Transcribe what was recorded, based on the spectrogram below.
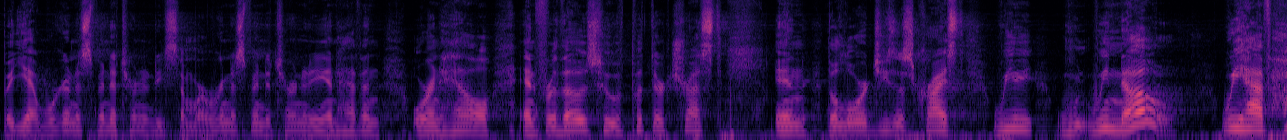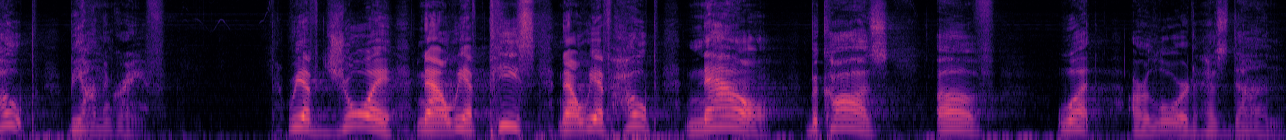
but yet we're going to spend eternity somewhere. We're going to spend eternity in heaven or in hell. And for those who have put their trust in the Lord Jesus Christ, we, we know we have hope beyond the grave. We have joy now. We have peace now. We have hope now because of what our Lord has done.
